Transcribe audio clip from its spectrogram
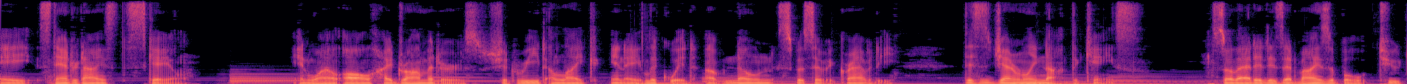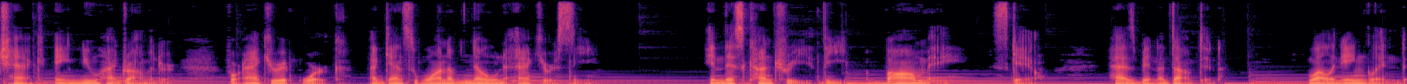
a standardized scale, and while all hydrometers should read alike in a liquid of known specific gravity, this is generally not the case, so that it is advisable to check a new hydrometer for accurate work against one of known accuracy. In this country, the Baumé scale has been adopted, while in England,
